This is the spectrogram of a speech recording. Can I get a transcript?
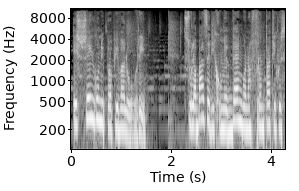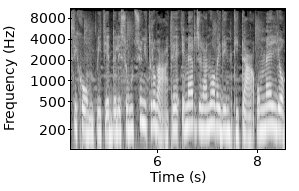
e scelgono i propri valori. Sulla base di come vengono affrontati questi compiti e delle soluzioni trovate emerge la nuova identità, o meglio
